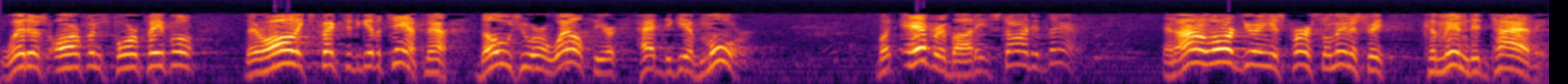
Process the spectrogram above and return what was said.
Widows, orphans, poor people, they were all expected to give a tenth. Now, those who were wealthier had to give more. But everybody started there. And our Lord, during His personal ministry, commended tithing.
